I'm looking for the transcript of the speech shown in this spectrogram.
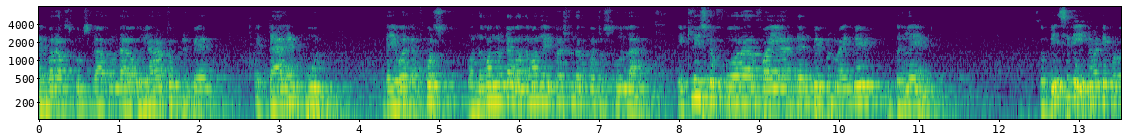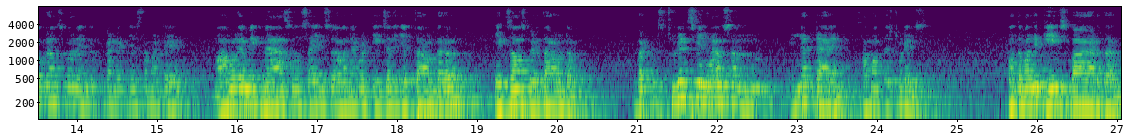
నెంబర్ ఆఫ్ స్కూల్స్ కాకుండా we have to prepare a talent pool అంటే ఎవరికి అఫ్కోర్స్ వంద మంది ఉంటే వంద మంది ఇంట్రెస్ట్ ఉండకపోవచ్చు స్కూల్లో. At least four or five or ten people might be brilliant so బేసిక్గా ఇటువంటి ప్రోగ్రామ్స్ మనం ఎందుకు కండక్ట్ చేస్తామంటే మామూలుగా మీకు మ్యాథ్స్ సైన్స్ అవన్నీ కూడా టీచర్లు చెప్తా ఉంటారు ఎగ్జామ్స్ పెడతా ఉంటాం. But students will have some inner talent some of the students కొంతమంది గేమ్స్ బాగా ఆడతారు.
